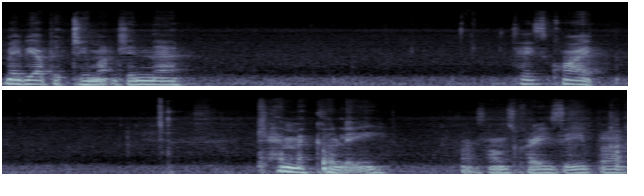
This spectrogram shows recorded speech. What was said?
Maybe I put too much in there. Tastes quite chemically. That sounds crazy, but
